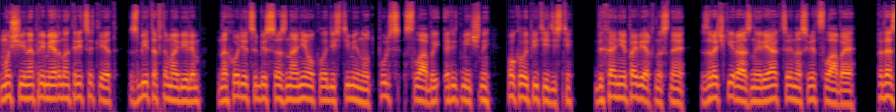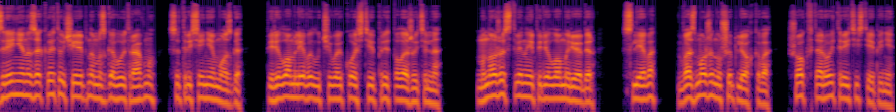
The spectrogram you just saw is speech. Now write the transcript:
Мужчина, примерно 30 лет, сбит автомобилем, находится без сознания около 10 минут, пульс слабый, ритмичный, около 50, дыхание поверхностное, зрачки разные, реакция на свет слабая. Подозрение на закрытую черепно-мозговую травму, сотрясение мозга, перелом левой лучевой кости, предположительно, множественные переломы ребер, слева, возможен ушиб легкого, шок второй-третьей степени.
